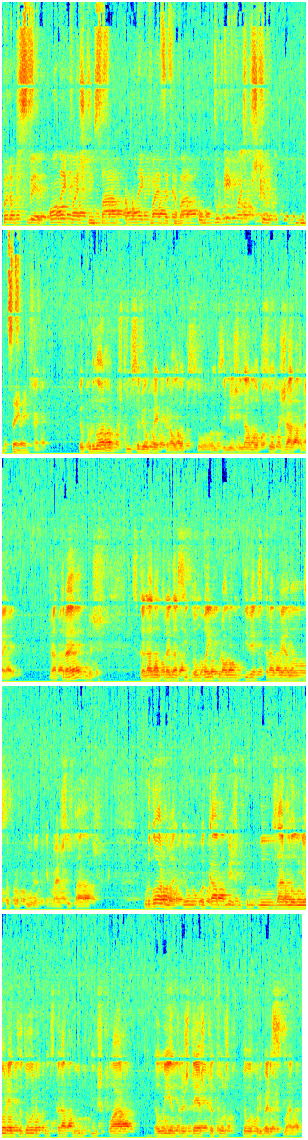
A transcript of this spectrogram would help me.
para perceber onde é que vais começar, onde é que vais acabar ou porque é que vais prescrever uma série? Eu, por norma, costumo saber o background da pessoa. Vamos imaginar uma pessoa que já treina. Já treina, mas se calhar não treina assim tão bem, por algum motivo é que se trava a nossa procura, quer mais resultados. Por norma, eu acabo mesmo por usar uma linha orientadora, como se calhar para o grupo muscular, ali entre as 10 e 14 pela primeira semana.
